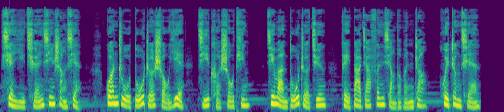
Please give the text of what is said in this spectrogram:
现已全新上线，关注读者首页即可收听。今晚读者君给大家分享的文章：会挣钱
